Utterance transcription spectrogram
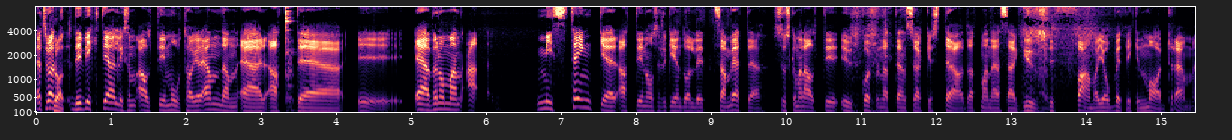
Jag tror Förlåt. att det viktiga liksom alltid i mottagarändan är att eh, eh, även om man ah, misstänker att det är någon som försöker ge en dåligt samvete så ska man alltid utgå från att den söker stöd och att man är så här, gud fy fan vad jobbigt, vilken mardröm.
